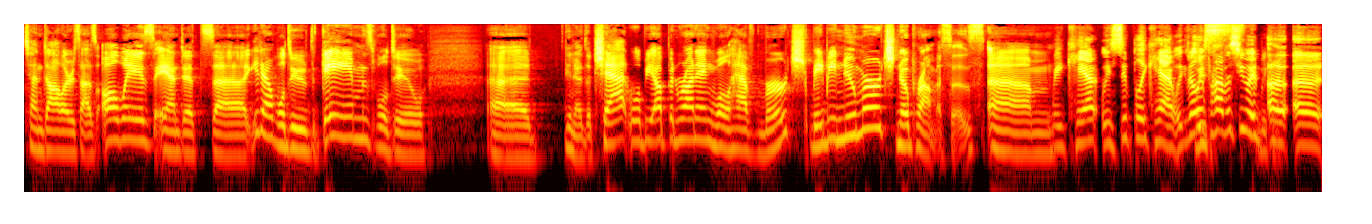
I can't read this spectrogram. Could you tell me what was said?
$10 as always. And it's, uh, you know, we'll do the games, we'll do, uh, you know, the chat will be up and running. We'll have merch, maybe new merch, no promises. Um, We can't. We simply can't. We can only We promise you a, a, a,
